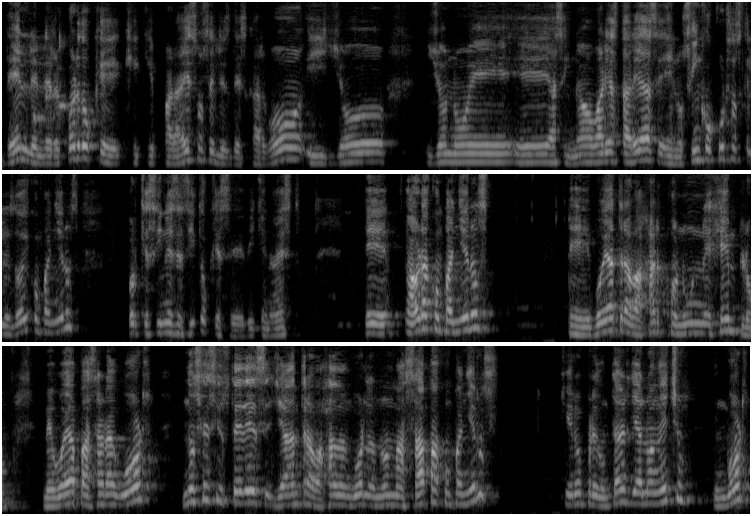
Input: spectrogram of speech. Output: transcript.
denle. Les recuerdo que, para eso se les descargó y yo, yo no he, he asignado varias tareas en los cinco cursos que les doy, compañeros, porque sí necesito que se dediquen a esto. Eh, ahora, compañeros, eh, voy a trabajar con un ejemplo. Me voy a pasar a Word. No sé si ustedes ya han trabajado en Word la norma ZAPA, compañeros. Quiero preguntar, ¿ya lo han hecho en Word?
